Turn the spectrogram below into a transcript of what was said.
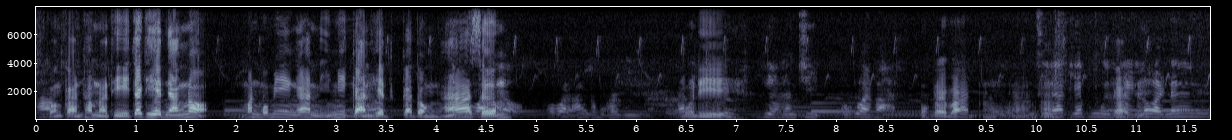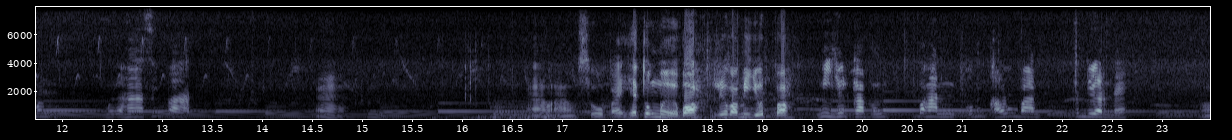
ครับของการทำหน้าที่จักที่เฮ็ดหยังเนาะมันบ่มีงานมีการเฮ็ดก็ต้องหาเสริมเพราะว่าหลังก็บ่ค่อยดีบ่ดี เบี้ยยังชีพ600บาท600บาทเออืมอเอาผมสิเอาแล้วเก็บมือครับได้ร้อยหนึงมันมือละ50บาทอ่าอืมเอาเอาสู่ไปเฮ็ดทุกมือบ่หรือว่ามีหยุดบ่มีหยุดครับผมบ้านผมเข้าโรงพยาบาลเป็นเดือนเลยอ๋อ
